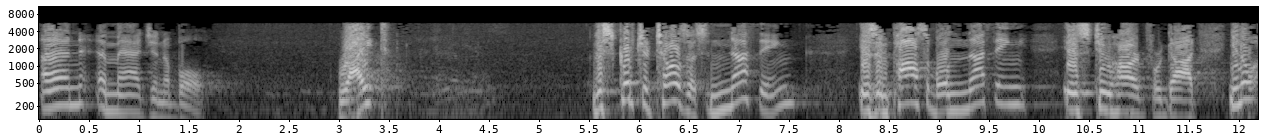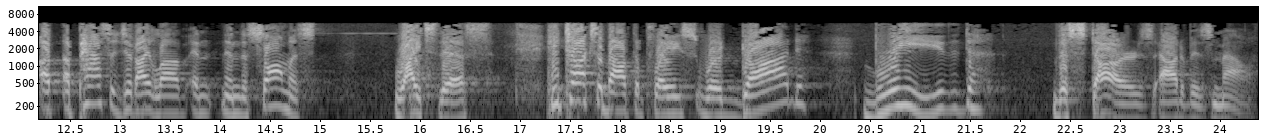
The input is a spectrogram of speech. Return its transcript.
unimaginable. Right? The scripture tells us nothing is impossible, nothing is too hard for God. You know, a, a passage that I love, and, and the psalmist writes this, he talks about the place where God breathed the stars out of his mouth.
